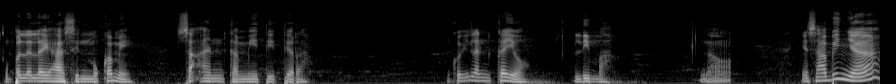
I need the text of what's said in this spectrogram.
Kung palalayasin mo kami, saan kami titira? Kung ilan kayo? Lima. No. Yan sabi niya,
